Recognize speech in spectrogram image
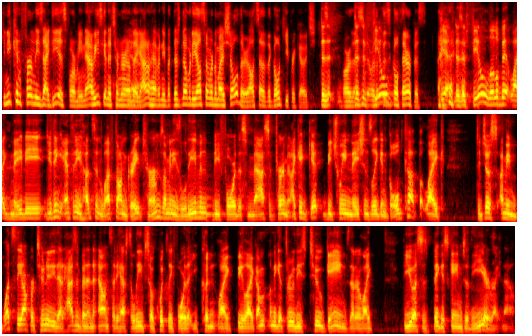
Can you confirm these ideas for me? Now he's going to turn around yeah. like, I don't have any, but there's nobody else over to my shoulder outside of the goalkeeper coach. Does it? Or the, does it feel physical therapist? yeah. Does it feel a little bit like maybe? Do you think Anthony Hudson left on great terms? I mean, he's leaving before this massive tournament. I could get between Nations League and Gold Cup, but like to just i mean what's the opportunity that hasn't been announced that he has to leave so quickly for that you couldn't like be like let me get through these two games that are like the US's biggest games of the year right now?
